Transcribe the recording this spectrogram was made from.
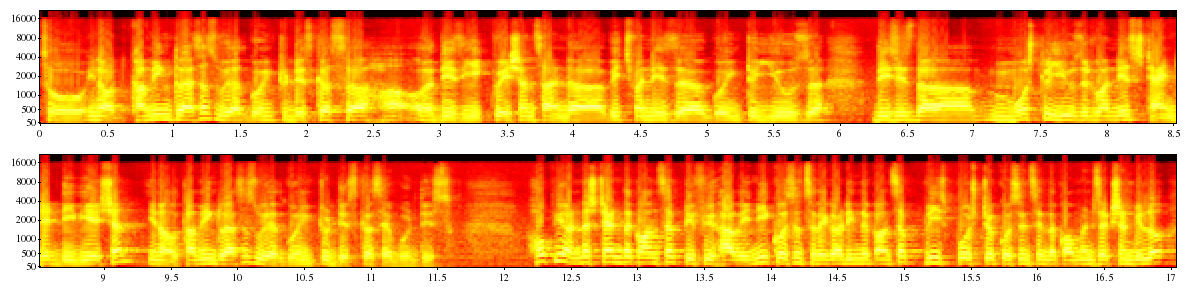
So in our coming classes, we are going to discuss uh, how, uh, these equations and uh, which one is uh, going to use. Uh, this is the mostly used one is standard deviation. In our coming classes, we are going to discuss about this. Hope you understand the concept. If you have any questions regarding the concept, please post your questions in the comment section below.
